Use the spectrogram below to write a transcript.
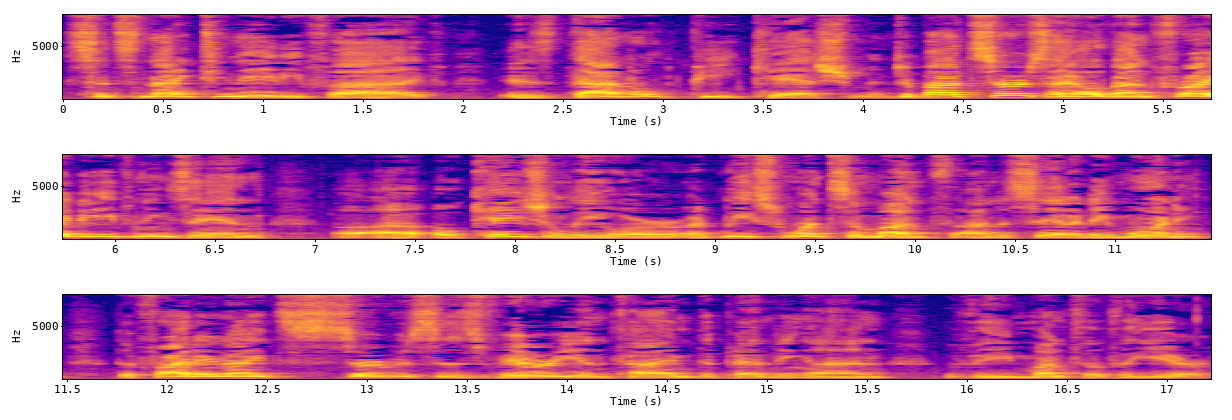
since 1985 is Donald P. Cashman. Shabbat service are held on Friday evenings and uh, occasionally or at least once a month on a Saturday morning. The Friday night services vary in time depending on the month of the year.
